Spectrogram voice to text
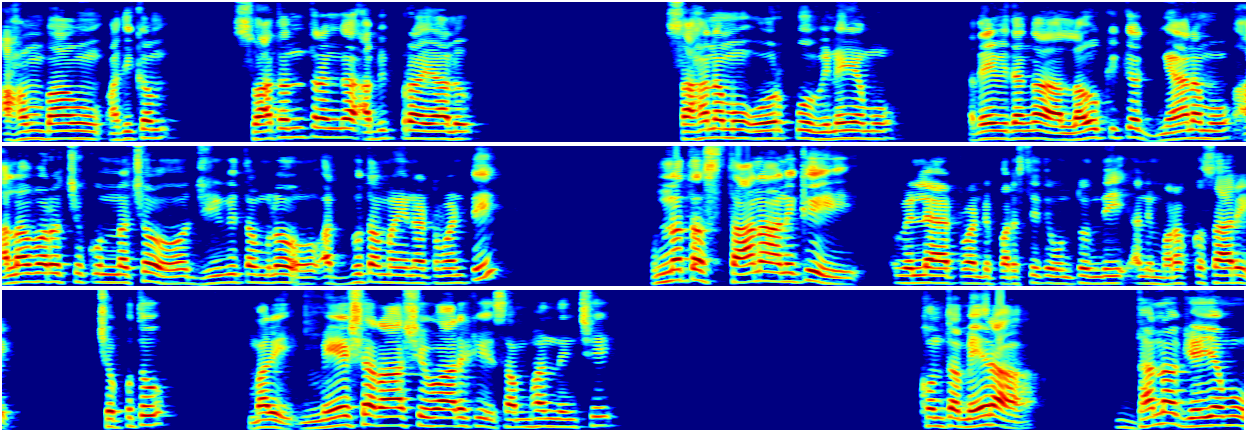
అహంభావం అధికం స్వాతంత్రంగా అభిప్రాయాలు సహనము ఓర్పు వినయము అదేవిధంగా లౌకిక జ్ఞానము అలవరుచుకున్నచో జీవితంలో అద్భుతమైనటువంటి ఉన్నత స్థానానికి వెళ్ళేటువంటి పరిస్థితి ఉంటుంది అని మరొక్కసారి చెప్తూ మరి మేషరాశి వారికి సంబంధించి కొంతమేర ధన వ్యయము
